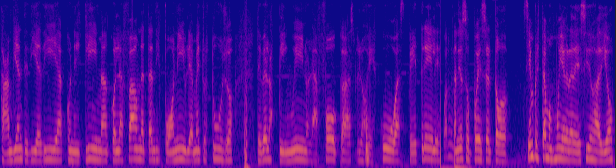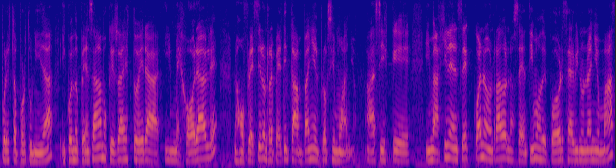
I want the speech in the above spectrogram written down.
cambiante día a día, con el clima, con la fauna tan disponible a metros tuyos, de ver los pingüinos, las focas, los escubas, petreles, cuán grandioso puede ser todo. Siempre estamos muy agradecidos a Dios por esta oportunidad y cuando pensábamos que ya esto era inmejorable, nos ofrecieron repetir campaña el próximo año. Así es que imagínense cuán honrados nos sentimos de poder servir un año más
